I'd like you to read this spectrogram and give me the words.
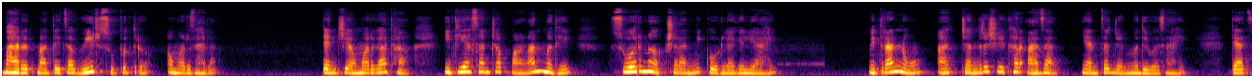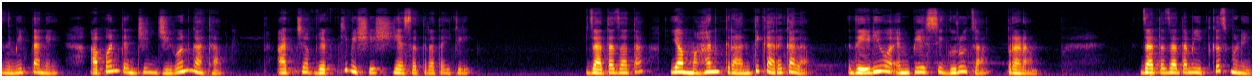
भारतमातेचा वीर सुपुत्र अमर झाला. त्यांची अमरगाथा इतिहासांच्या पानांमध्ये सुवर्ण अक्षरांनी कोरल्या गेली आहे. मित्रांनो आज चंद्रशेखर आझाद यांचा जन्मदिवस आहे. त्याच निमित्ताने आपण त्यांची जीवनगाथा आजच्या व्यक्तिविशेष या सत्रात ऐकली. जाता जाता या महान क्रांतिकारकाला radio M P S C गुरुचा प्रणाम. जाता जाता मी इतकंच म्हणेन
